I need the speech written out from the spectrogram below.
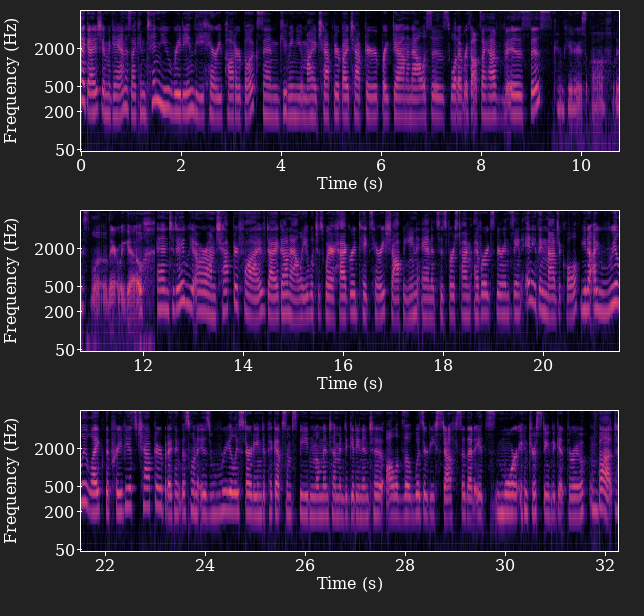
Hi guys, Jim McGann as I continue reading the Harry Potter books and giving you my chapter by chapter breakdown analysis, whatever thoughts I have is this. Computer's awfully slow. There we go. And today we are on chapter 5, Diagon Alley, which is where Hagrid takes Harry shopping and it's his first time ever experiencing anything magical. You know, I really like the previous chapter, but I think this one is really starting to pick up some speed and momentum into getting into all of the wizardy stuff so that it's more interesting to get through. But,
